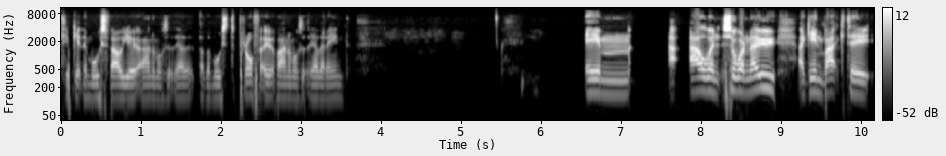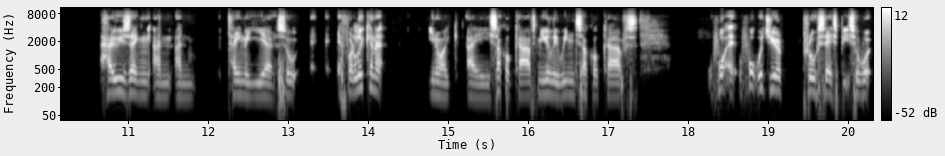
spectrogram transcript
to get the most value out of animals at the other, or the most profit out of animals at the other end. Um, Alwyn, so we're now again back to housing and, and time of year. So if we're looking at you know a, a suckle calves, newly weaned suckle calves, what what would your process be? So what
